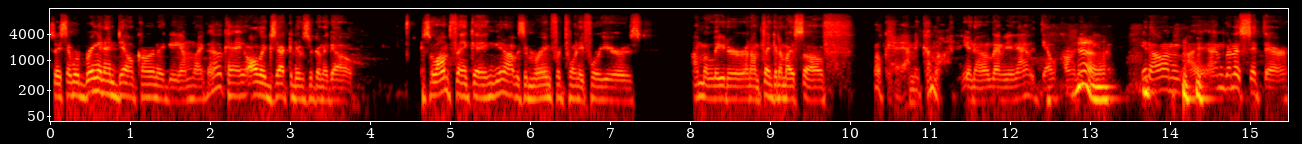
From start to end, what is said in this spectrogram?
So they said, We're bringing in Dale Carnegie. I'm like, Okay, all executives are going to go. So I'm thinking, you know, I was a Marine for 24 years. I'm a leader, and I'm thinking to myself, okay, I mean, come on, you know, I mean, I- Dale Carnegie, Yeah. you know, I'm I, I'm going to sit there.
